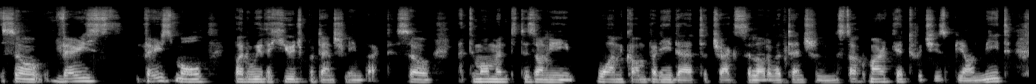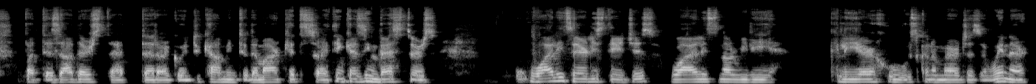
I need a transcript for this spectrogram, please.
so very very small, but with a huge potential impact. So at the moment, there's only one company that attracts a lot of attention in the stock market, which is Beyond Meat, but there's others that, that are going to come into the market. So I think as investors, while it's early stages, while it's not really clear who's going to emerge as a winner,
